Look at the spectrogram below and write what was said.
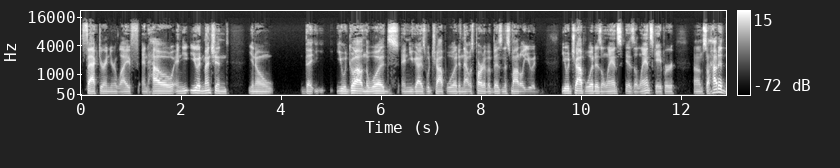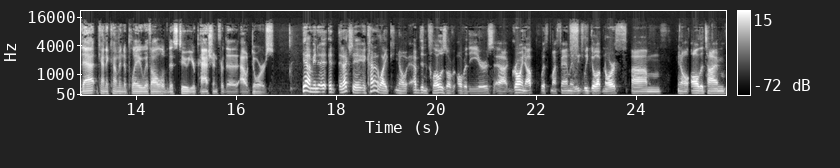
factor in your life? And how? And you, you had mentioned you know, that you would go out in the woods and you guys would chop wood, and that was part of a business model. You would you would chop wood as a lands as a landscaper. Um, so how did that kind of come into play with all of this too? Your passion for the outdoors. Yeah, I mean, it, it actually it kind of like you know ebbed and flows over over the years. Uh, growing up with my family, we, would go up north, um, you know, all the time.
